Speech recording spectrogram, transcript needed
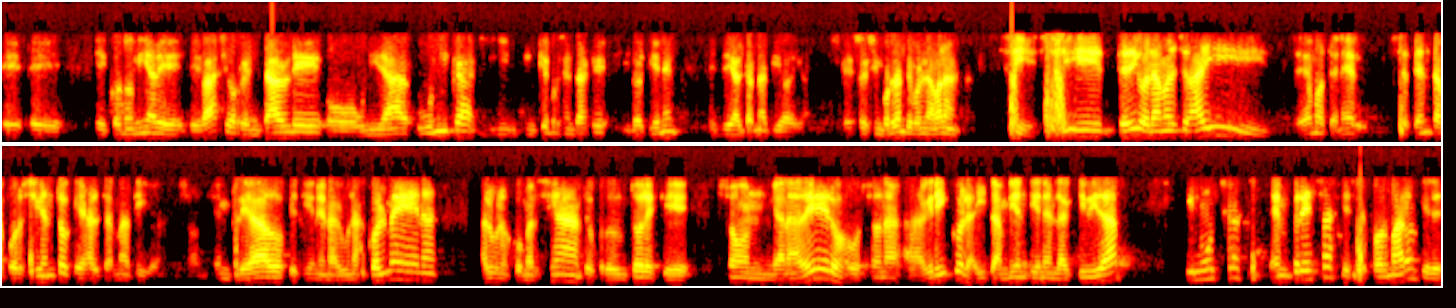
eh, eh, economía de, base o rentable o unidad única y en qué porcentaje, lo tienen, de alternativa, digamos? Eso es importante poner la balanza. Sí, sí, te digo, la ahí debemos tener 70% que es alternativa empleados que tienen algunas colmenas, algunos comerciantes o productores que son ganaderos o son agrícolas y también tienen la actividad, y muchas empresas que se formaron que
